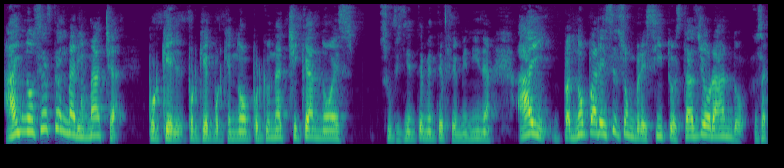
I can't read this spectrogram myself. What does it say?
Ay, no seas tan marimacha, porque, porque, porque no, porque una chica no es suficientemente femenina. Ay, no pareces hombrecito, estás llorando. O sea,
